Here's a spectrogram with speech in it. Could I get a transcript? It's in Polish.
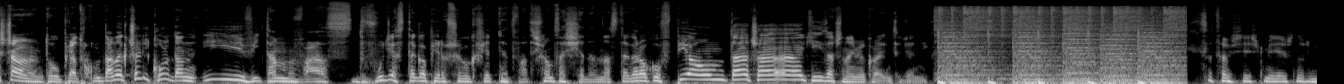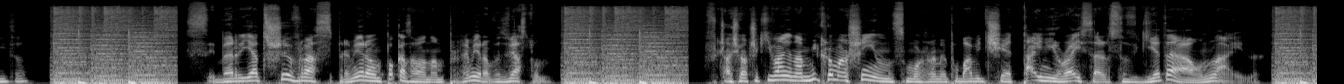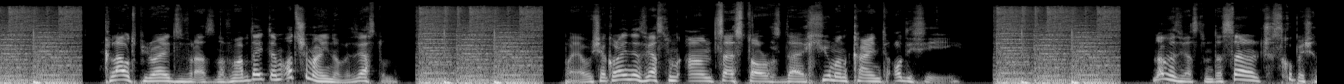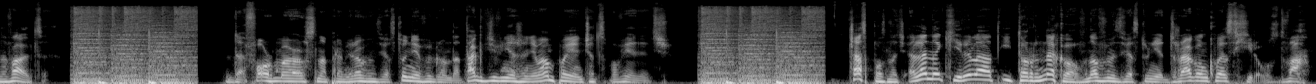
Czołem, tu Piotr Kuldanek, czyli Kuldan i witam Was 21 kwietnia 2017 roku w piąteczek i zaczynajmy kolejny codziennik. Co tam się śmiejesz, Nurnico? Syberia 3 wraz z premierą pokazała nam premierowy zwiastun. W czasie oczekiwania na Micro Machines możemy pobawić się Tiny Racers w GTA Online. Cloud Pirates wraz z nowym update'em otrzymali nowy zwiastun. Pojawił się kolejny zwiastun Ancestors The Humankind Odyssey. Nowy zwiastun The Search skupia się na walce. The Formers na premierowym zwiastunie wygląda tak dziwnie, że nie mam pojęcia co powiedzieć. Czas poznać Elenę, Kiryla i Torneko w nowym zwiastunie Dragon Quest Heroes 2.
